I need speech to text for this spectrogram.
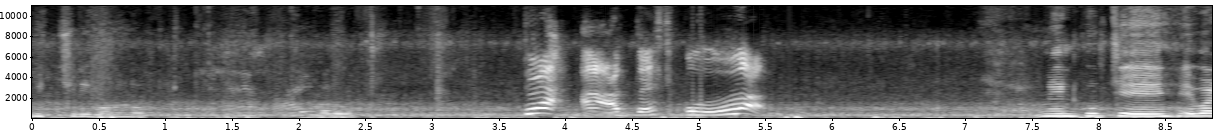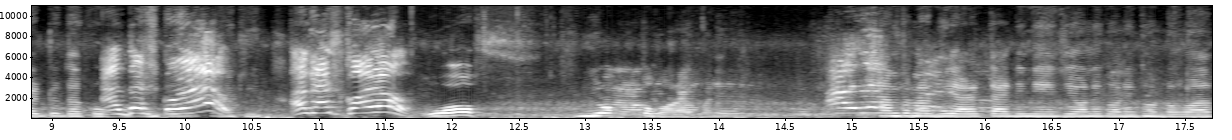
বিচ্ছিরি বন্ধ। নেট ঘুরছে। এবার একটু দেখো। নাকি? ও বিরক্ত করা একবারে। শান্তনা দি আরেকটা আইডি নিয়েছি অনেক অনেক ধন্যবাদ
